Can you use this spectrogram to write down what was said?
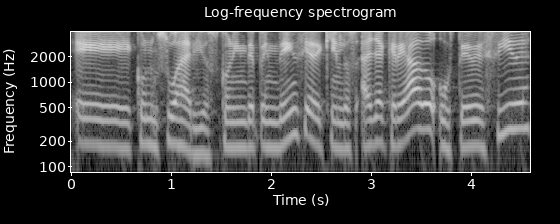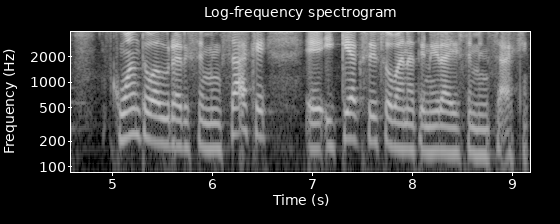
eh, con usuarios, con independencia de quien los haya creado. Usted decide cuánto va a durar ese mensaje eh, y qué acceso van a tener a ese mensaje.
